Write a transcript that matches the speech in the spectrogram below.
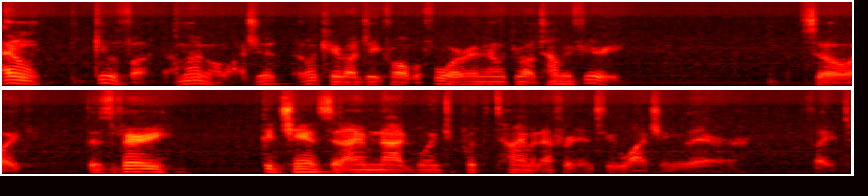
I don't give a fuck. I'm not gonna watch it. I don't care about Jake Paul before, and I don't care about Tommy Fury. So like, there's very good chance that I'm not going to put the time and effort into watching their fight.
